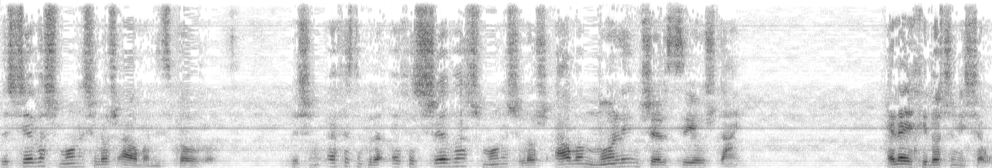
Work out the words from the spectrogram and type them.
זה 7834, נזכור זאת. יש לנו 0.07834 מולים של CO2. אלה היחידות שנשארו.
